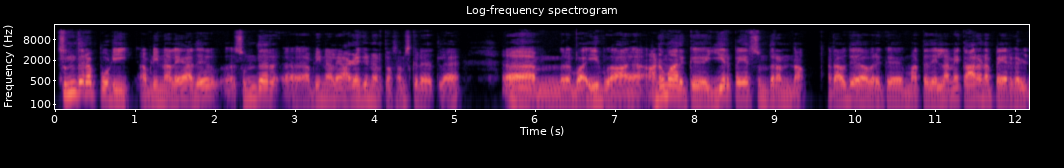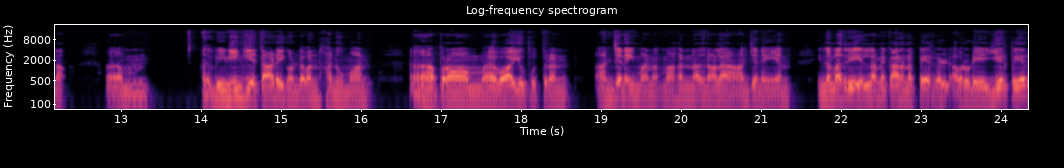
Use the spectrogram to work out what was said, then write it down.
சுந்தர பொடி அப்படின்னாலே அது சுந்தர் அப்படின்னாலே அழகுன்னு அர்த்தம் சம்ஸ்கிருதத்துல. இவ்- அனுமாருக்கு இயற்பெயர் சுந்தரன் தான். அதாவது அவருக்கு மற்றது எல்லாமே காரண பெயர்கள் தான் வீங்கிய தாடை கொண்டவன் ஹனுமான் அப்புறம் வாயு புத்திரன் அஞ்சனை மன மகன் அதனால ஆஞ்சநேயன் இந்த மாதிரி எல்லாமே காரண பெயர்கள். அவருடைய இயற்பெயர்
